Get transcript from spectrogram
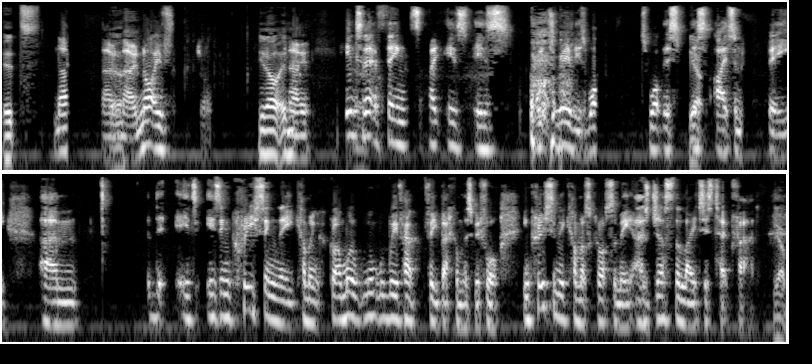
It's no, no, no, not even. you know, and No, Internet of Things is is which really is what is what this this item should be. Um, it is increasingly coming across. and we- we- We've had feedback on this before. Increasingly comes across to me as just the latest tech fad. Yep.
